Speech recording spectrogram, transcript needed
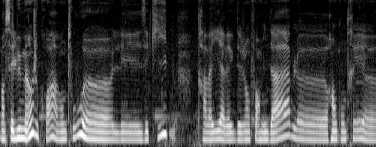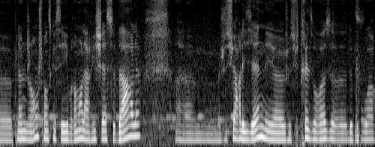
ben, C'est l'humain, je crois, avant tout. Euh, les équipes, travailler avec des gens formidables, rencontrer plein de gens. Je pense que c'est vraiment la richesse d'Arles. je suis arlésienne et je suis très heureuse de pouvoir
